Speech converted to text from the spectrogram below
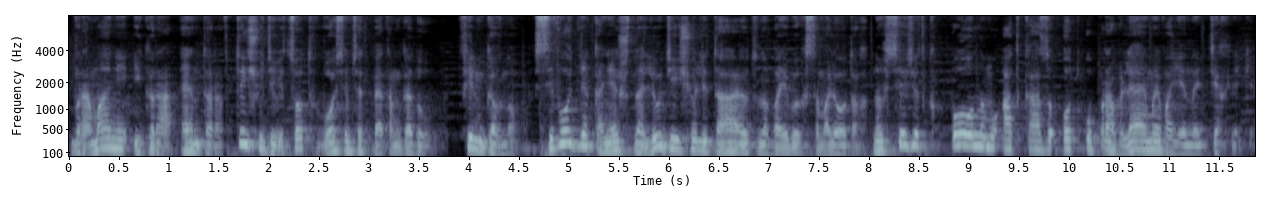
в романе «Игра Эндера» в 1985 году. Фильм говно. Сегодня, конечно, люди еще летают на боевых самолетах, но все идет к полному отказу от управляемой военной техники.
